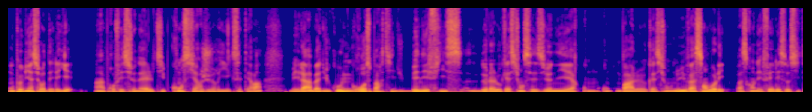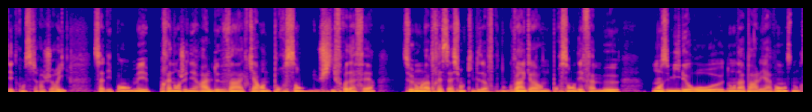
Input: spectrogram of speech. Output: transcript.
On peut bien sûr un professionnel, type conciergerie, etc. Mais là, bah, du coup, une grosse partie du bénéfice de la location saisonnière qu'on compare à la location nue va s'envoler. Parce qu'en effet, les sociétés de conciergerie, ça dépend, mais prennent en général de 20 à 40% du chiffre d'affaires selon la prestation qu'ils offrent. Donc 20 à 40% des fameux 11 000 euros euh, dont on a parlé avant, donc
